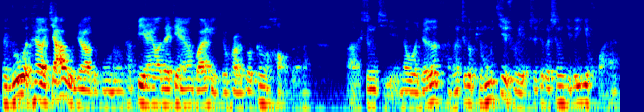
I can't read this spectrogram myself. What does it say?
那如果它要加入这样的功能，它必然要在电源管理这块做更好的呃升级。那我觉得可能这个屏幕技术也是这个升级的一环。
